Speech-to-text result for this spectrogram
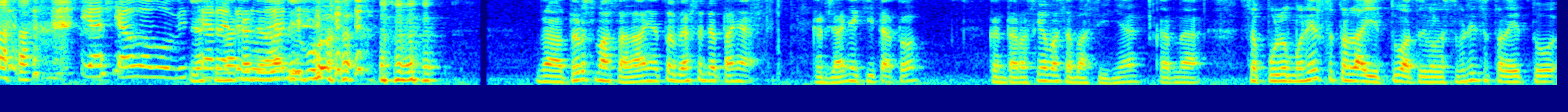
Ya siapa mau Ya bicara silakan duluan? jalan Ibu. nah, terus masalahnya tuh biasa dia tanya kerjanya kita tuh kentarasnya bahasa basinya karena 10 menit setelah itu atau 15 menit setelah itu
